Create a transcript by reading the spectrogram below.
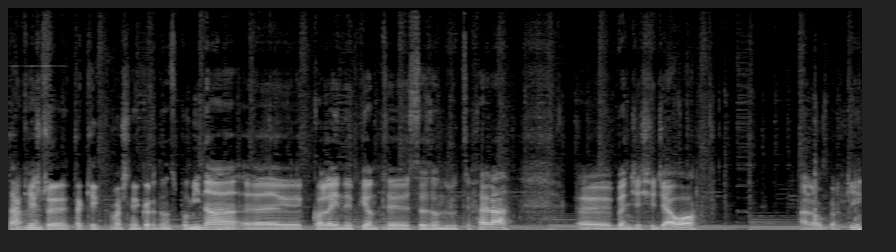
tak, A jeszcze więc... tak jak właśnie Gordon wspomina, e, kolejny piąty sezon Lucyfera e, będzie się działo. Halo, Gorki?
